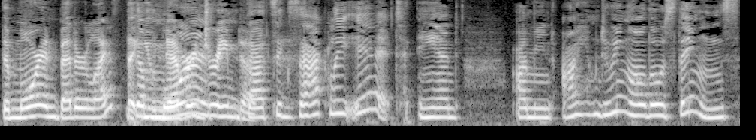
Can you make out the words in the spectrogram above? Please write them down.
The more and better life that you never dreamed of. That's exactly it. And I mean, I am doing all those things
